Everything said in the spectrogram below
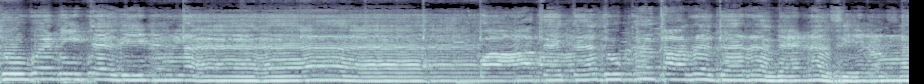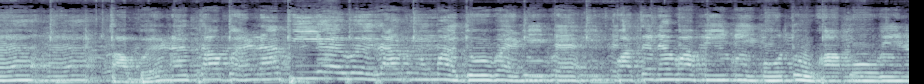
දුවනිට වින්න. පාතක දුක කරදර වෙනසින්න තබන තබන පියවරක් මදුවනිට පතනවා මිනි මුතු හමු වින්න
